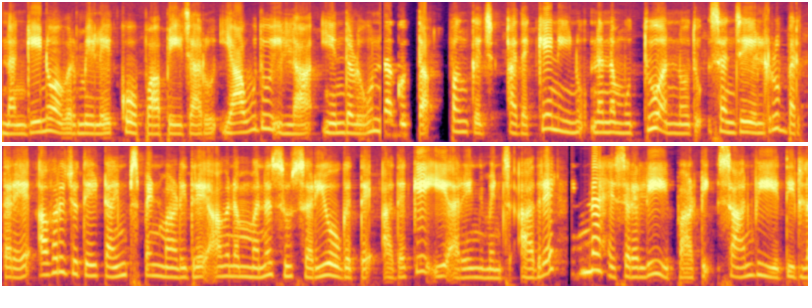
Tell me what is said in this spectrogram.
ನಂಗೇನು ಅವರ ಮೇಲೆ ಕೋಪ, ಬೇಜಾರು ಯಾವುದೂ ಇಲ್ಲ ಎಂದಳು ನಗುತ್ತಾ. ಪಂಕಜ್, ಅದಕ್ಕೆ ನೀನು ನನ್ನ ಮುದ್ದು ಅನ್ನೋದು. ಸಂಜೆ ಎಲ್ಲರೂ ಬರ್ತಾರೆ, ಅವರ ಜೊತೆ ಟೈಮ್ ಸ್ಪೆಂಡ್ ಮಾಡಿದ್ರೆ ಅವನ ಮನಸ್ಸು ಸರಿ ಹೋಗುತ್ತೆ. ಅದಕ್ಕೆ ಈ ಅರೇಂಜ್ಮೆಂಟ್ಸ್ ಆದ್ರೆ ನಿನ್ನ ಹೆಸರಲ್ಲಿ ಈ ಪಾರ್ಟಿ ಸಾನ್ವಿ ಎದ್ದಿಲ್ಲ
